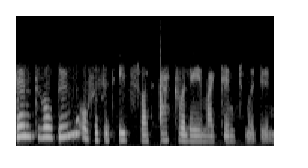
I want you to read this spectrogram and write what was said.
kind wil doen of is dit iets wat ek wil hê my kind moet doen?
